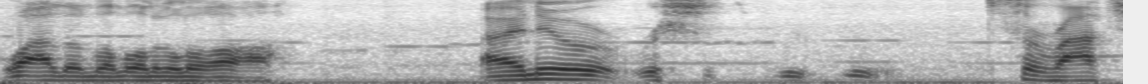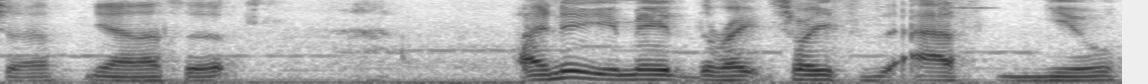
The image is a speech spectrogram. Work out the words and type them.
Wow, la, la, la, la, la. I knew Rish- Sriracha. Yeah, that's it. I knew you made the right choices asking you.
